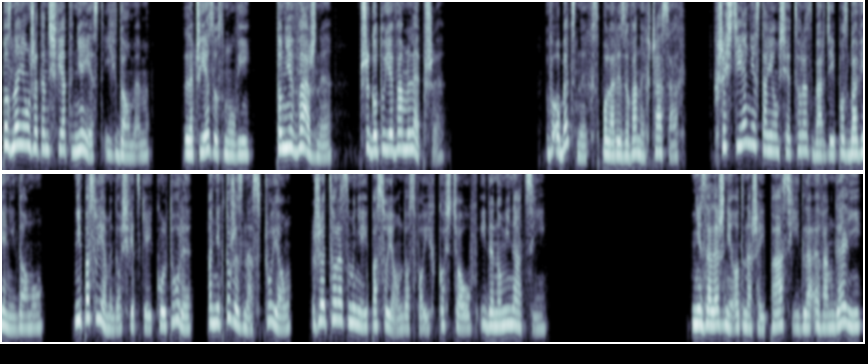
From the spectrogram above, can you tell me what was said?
Poznają, że ten świat nie jest ich domem, lecz Jezus mówi: To nieważne, przygotuję wam lepszy. W obecnych, spolaryzowanych czasach chrześcijanie stają się coraz bardziej pozbawieni domu. Nie pasujemy do świeckiej kultury, a niektórzy z nas czują, że coraz mniej pasują do swoich kościołów i denominacji. Niezależnie od naszej pasji dla Ewangelii,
